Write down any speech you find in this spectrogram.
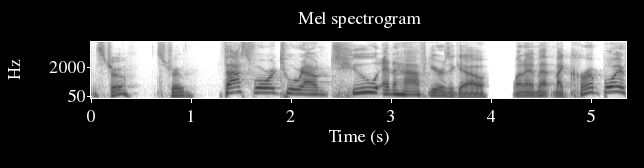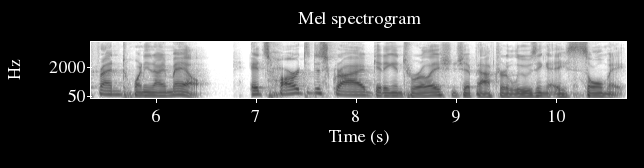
it's true. It's true. Fast forward to around two and a half years ago when I met my current boyfriend, 29 male. It's hard to describe getting into a relationship after losing a soulmate,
